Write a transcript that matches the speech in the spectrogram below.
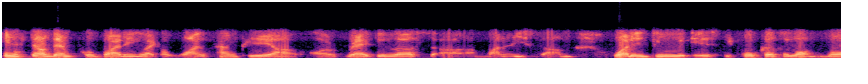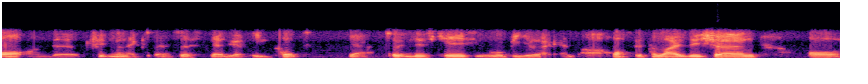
instead of them providing like a one-time payout or regular uh, monthly sum, what they do is they focus a lot more on the treatment expenses that you have incurred. Yeah, so in this case, it will be like a uh, hospitalization or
